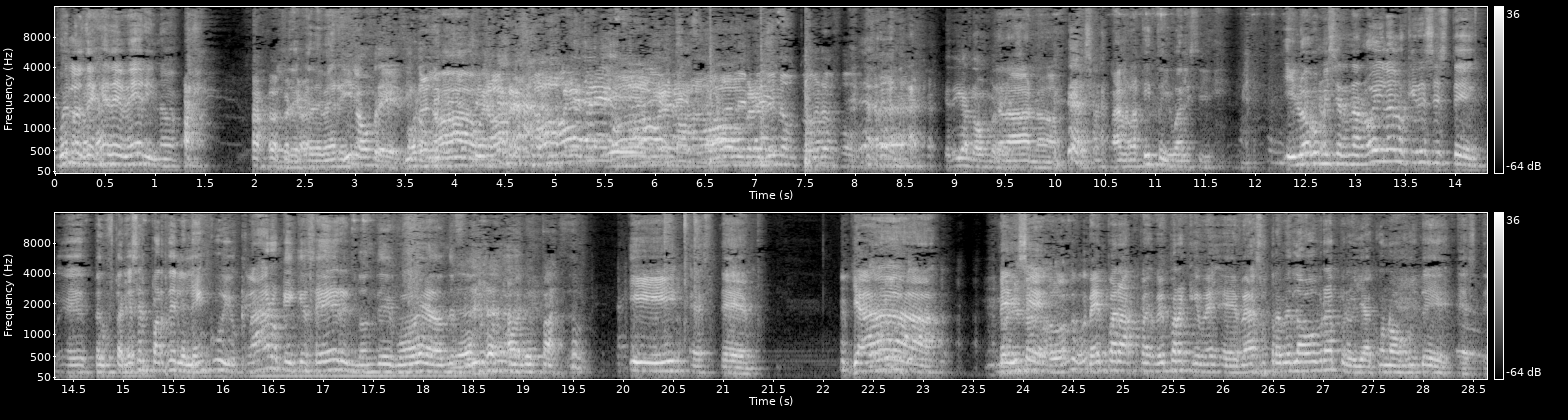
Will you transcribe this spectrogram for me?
Pues los dejé de ver y no. Los dejé de ver y Di nombre, di nombre. Bueno. Nombres. nombres, piden autógrafo. Que diga nombre. No, no, eso, al ratito igual y sí. Y luego me hicieron, oye Lalo, ¿quieres este, eh, te gustaría ser parte del elenco? Y yo, claro, ¿qué hay que hacer? ¿En dónde voy? ¿A dónde fui? Y este, ya me dice, ¿A dónde voy? ven para, ven para que eh, veas otra vez la obra, pero ya con ojos de, este,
